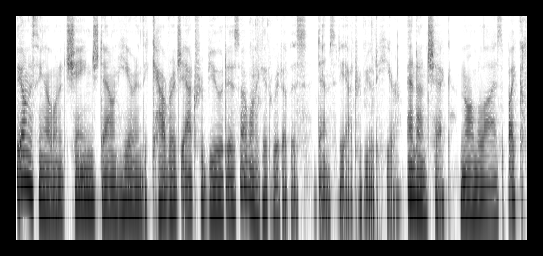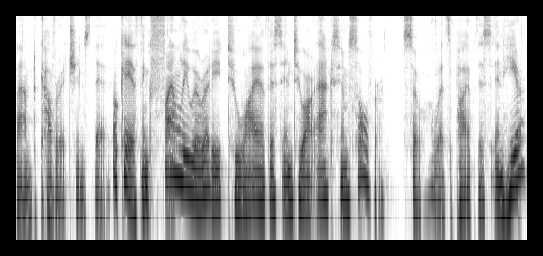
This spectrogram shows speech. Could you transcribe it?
The only thing I want to change down here in the coverage attribute is I want to get rid of this density attribute here and uncheck normalize by clamped coverage instead. Okay, I think finally we're ready to wire this into our Axiom solver. So let's pipe this in here,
